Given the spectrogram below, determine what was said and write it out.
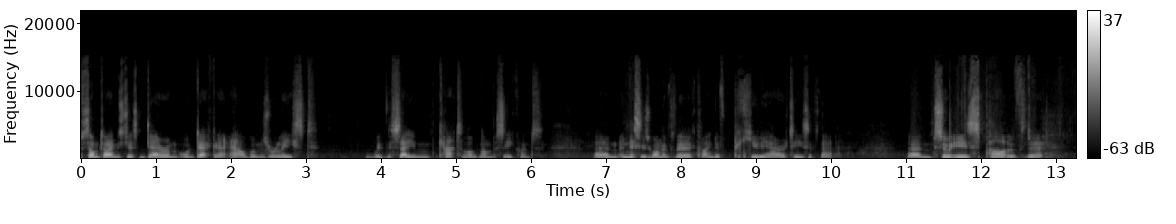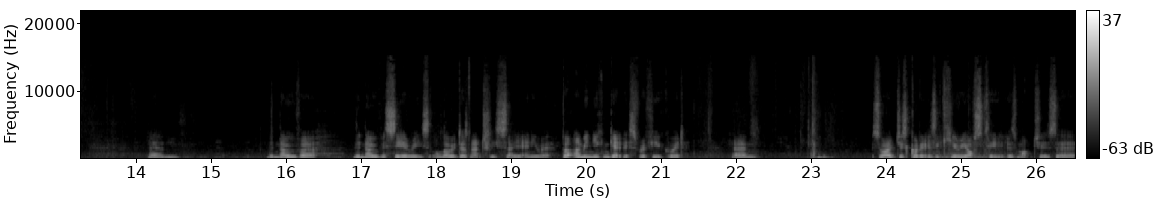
sometimes just Deram or Decca albums released with the same catalogue number sequence. Um, and this is one of the kind of peculiarities of that. Um, so it is part of the um, the Nova the Nova series, although it doesn't actually say it anywhere. But I mean, you can get this for a few quid. Um, so I've just got it as a curiosity as much as uh,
